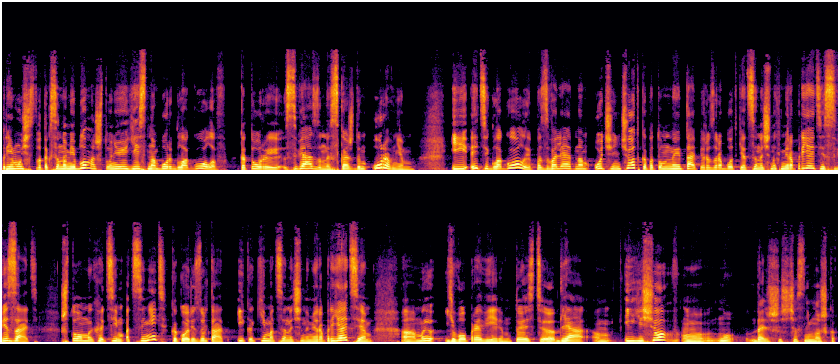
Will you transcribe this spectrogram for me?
преимущество таксономии Блума, что у нее есть набор глаголов, которые связаны с каждым уровнем, и эти глаголы позволяют нам очень четко потом на этапе разработки оценочных мероприятий связать, что мы хотим оценить, какой результат, и каким оценочным мероприятием а, мы его проверим. То есть э, для... И еще, э, ну, дальше сейчас немножко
